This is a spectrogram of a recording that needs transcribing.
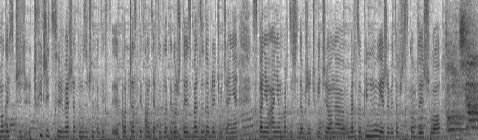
Mogę ćwi- ćwiczyć swój warsztat muzyczny podczas tych koncertów, dlatego że to jest bardzo dobre ćwiczenie. Z panią Anią bardzo się dobrze ćwiczy, ona bardzo pilnuje, żeby to wszystko wyszło. Bądź jak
